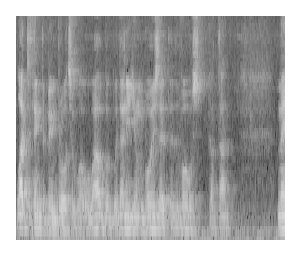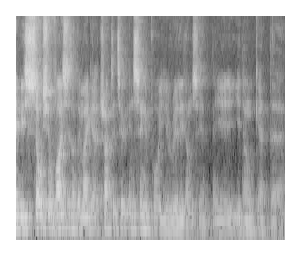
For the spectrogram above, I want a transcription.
like to think they've been brought up well, well but with any young boys, they, they've always got that maybe social vices that they might get attracted to. In Singapore, you really don't see it. You, you don't get the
